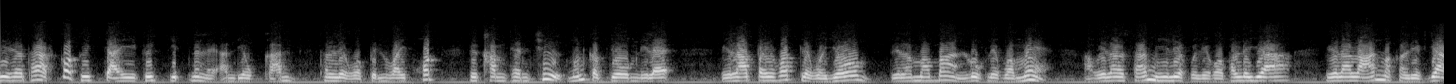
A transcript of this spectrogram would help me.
วิญญาณธาตุก็คือใจคือจิตนั่นแหละ อันเดียวกันท่านเรียกว่าเป็นไวยพจน์ คือคำแทนชื่อเหมือนกับโยมนี่แหละ เวลาไปวัดเรียกว่าโยม เวลามาบ้านลูกเรียกว่าแม่เอาเวลาสามีเรียกว่าเรียกว่าภรรยา เวลาหลานมาก็เรียกย่า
